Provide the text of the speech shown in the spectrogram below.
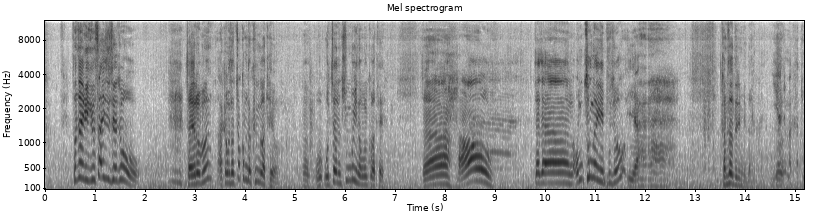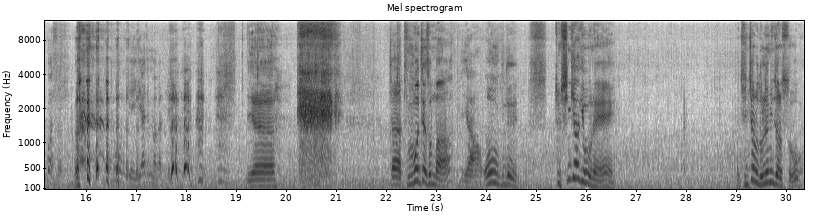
선장님 이거 사이즈 제조. 자 여러분. 아까보다 조금 더 큰 것 같아요. 어, 오- 옷자는 충분히 넘을 것 같아. 자 아우. 짜잔. 엄청나게 예쁘죠? 이야. 감사드립니다 이 아줌마 카톡 왔어. 좋은 게이 아줌마 같아. 이야. 자 두 번째 손맛. 이야 어우 근데 좀 신기하게 오네. 어, 진짜로 놀래미인 줄 알았어.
